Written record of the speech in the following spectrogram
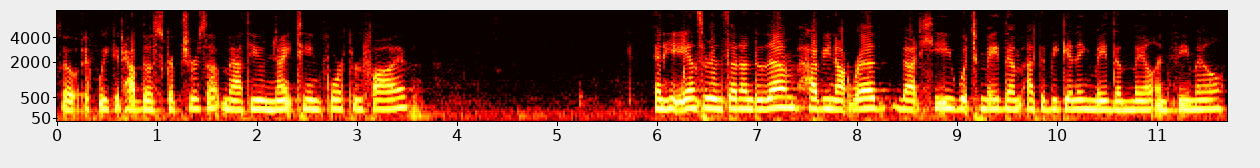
So if we could have those scriptures up, Matthew 19, 4 through 5. And he answered and said unto them, Have ye not read that he which made them at the beginning made them male and female?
